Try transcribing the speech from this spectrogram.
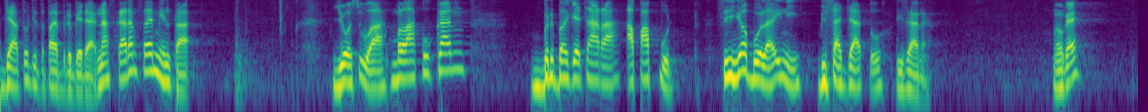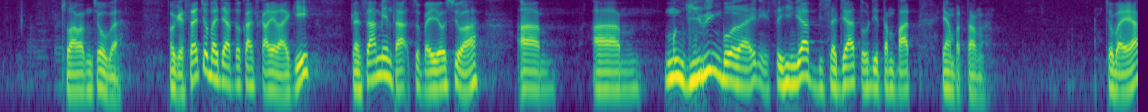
jatuh di tempat berbeda. Nah sekarang saya minta Joshua melakukan berbagai cara apa pun sehingga bola ini bisa jatuh di sana. Oke? Okay? Selamat mencoba. Oke, okay, saya coba jatuhkan sekali lagi dan saya minta supaya Joshua um, um, menggiring bola ini sehingga bisa jatuh di tempat yang pertama. Coba ya.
